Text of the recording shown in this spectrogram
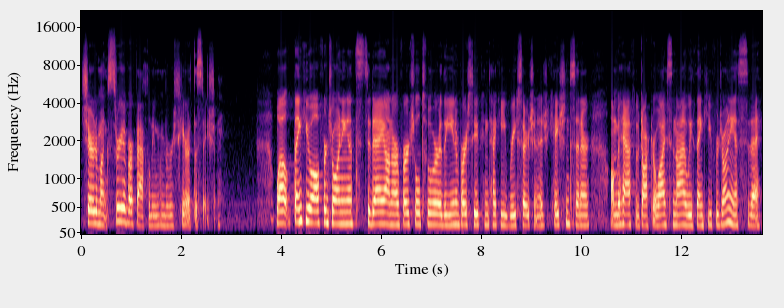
shared amongst three of our faculty members here at the station. Well, thank you all for joining us today on our virtual tour of the University of Kentucky Research and Education Center. On behalf of Dr. Wise and I, we thank you for joining us today.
